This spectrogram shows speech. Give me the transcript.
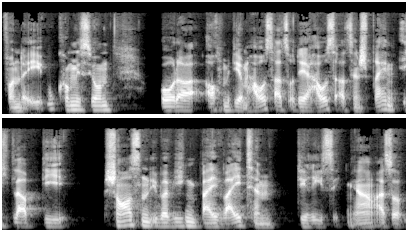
von der EU-Kommission oder auch mit ihrem Hausarzt oder ihr Hausarzt entsprechen. Ich glaube, die Chancen überwiegen bei weitem die Risiken. Ja, also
